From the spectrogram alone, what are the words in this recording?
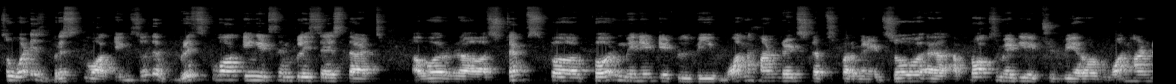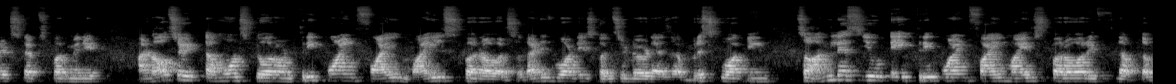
So what is brisk walking? So the brisk walking, it simply says that our uh, steps per, per minute, it will be 100 steps per minute. So uh, approximately it should be around 100 steps per minute and also it amounts to around 3.5 miles per hour. So that is what is considered as a brisk walking. So unless you take 3.5 miles per hour if the, the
